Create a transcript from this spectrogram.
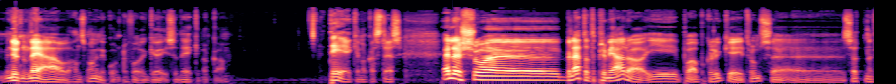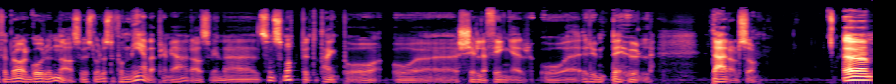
men utenom det er jeg og Hans Magne kommer til å få det gøy, så det er ikke noe det er ikke noe stress. Ellers så uh, Billetter til premierer på Apokalykke i Tromsø 17.2 går unna. Så hvis du har lyst til å få med deg premierer, så vil jeg sånn smått begynne å tenke på å, å skille finger og rumpehull der, altså. Um,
